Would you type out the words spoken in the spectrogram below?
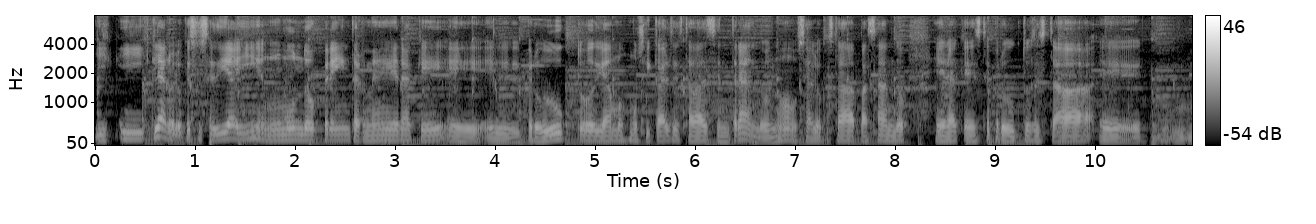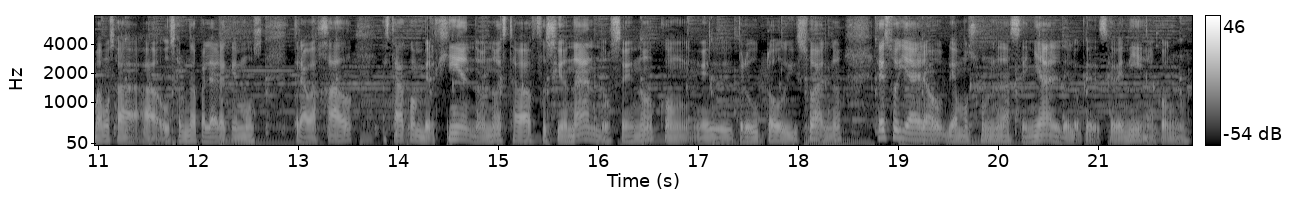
y, claro, lo que sucedía ahí en un mundo pre-internet era que eh, el producto, digamos, musical se estaba descentrando, ¿no? O sea, lo que estaba pasando era que este producto se estaba, eh, vamos a, usar una palabra que hemos trabajado, estaba convergiendo, ¿no? Estaba fusionándose, ¿no? Con el producto audiovisual, ¿no? Eso ya era, digamos, una señal de lo que se venía con,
